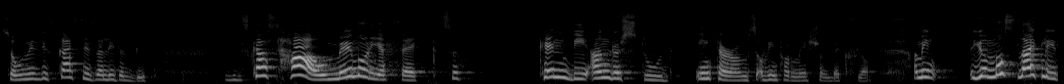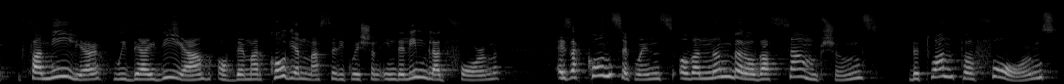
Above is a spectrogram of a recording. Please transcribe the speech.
So we will discuss this a little bit. We'll discuss how memory effects can be understood in terms of information backflow. I mean, you're most likely familiar with the idea of the Markovian master equation in the Lindblad form as a consequence of a number of assumptions that one performs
